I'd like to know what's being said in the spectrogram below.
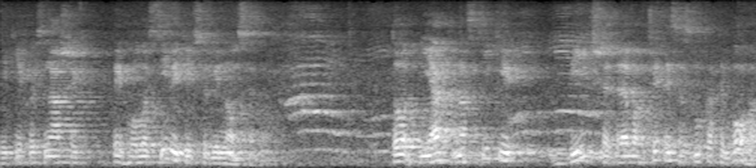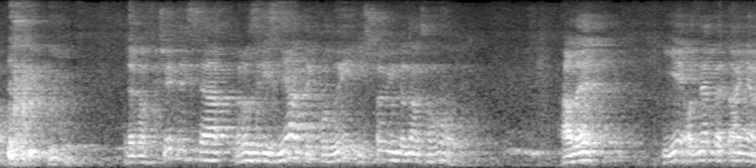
якихось наших тих голосів, які в собі носимо. То як настільки більше треба вчитися слухати Бога. Треба вчитися розрізняти, коли і що він до нас говорить. Але є одне питання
